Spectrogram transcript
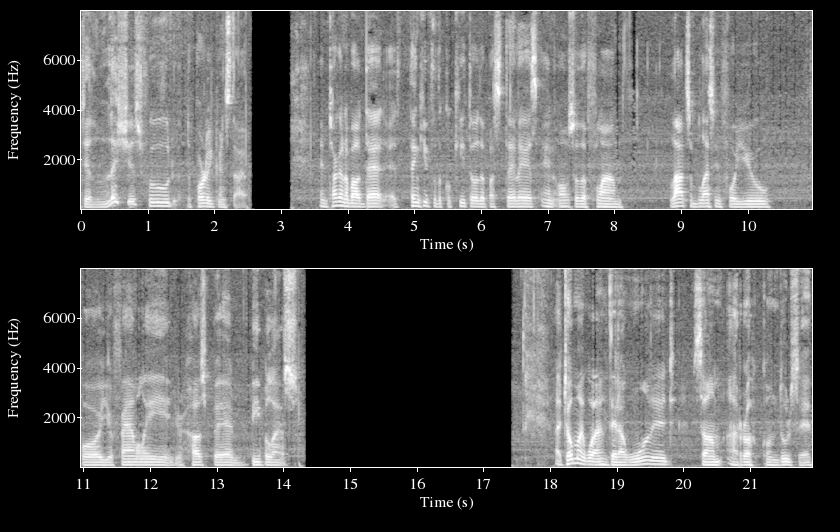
delicious food the Puerto Rican style. And talking about that, uh, thank you for the coquito, the pasteles, and also the flan. Lots of blessing for you, for your family and your husband. Be blessed. I told my wife that I wanted some arroz con dulce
